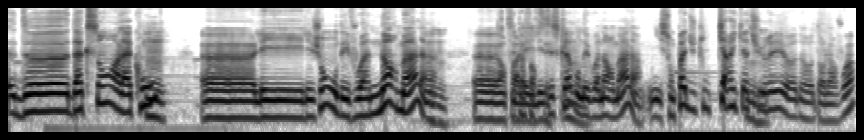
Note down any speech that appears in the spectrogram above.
de d'accent à la con. Mhm. Euh, les, les gens ont des voix normales. Mhm. Euh, enfin, les, esclaves ont des voix normales. Ils sont pas du tout caricaturés euh, dans, dans leur voix.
